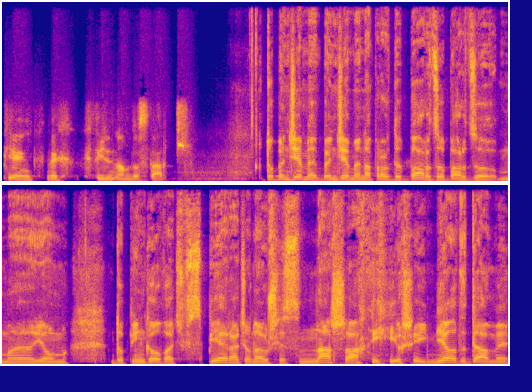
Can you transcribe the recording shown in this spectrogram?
pięknych chwil nam dostarczy to będziemy, będziemy naprawdę bardzo, bardzo mm, ją dopingować, wspierać. Ona już jest nasza i już jej nie oddamy,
